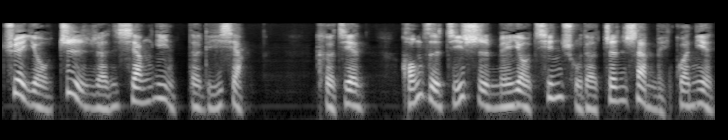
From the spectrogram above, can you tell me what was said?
却有智人相应的理想。可见。孔子即使没有清楚的真善美观念，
